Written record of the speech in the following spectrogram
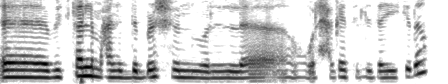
آه، بيتكلم عن ال depression وال... والحاجات اللي زي كده.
